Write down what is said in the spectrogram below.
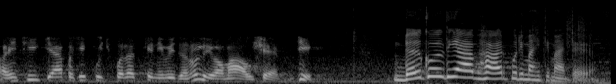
અહીંથી ગયા પછી પૂછપરછ કે નિવેદનો લેવામાં આવશે. જી. બિલકુલથી આભાર પૂરી માહિતી માટે.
